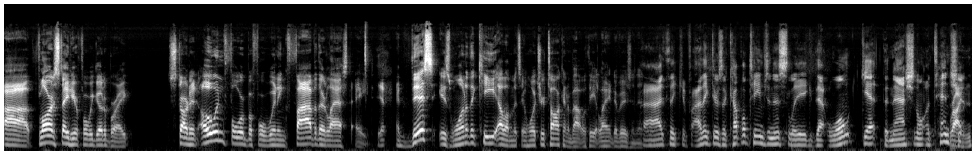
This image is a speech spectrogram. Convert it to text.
Uh, Florida State here before we go to break started 0 4 before winning five of their last eight. Yep. And this is one of the key elements in what you're talking about with the Atlantic Division. I think if I think there's a couple teams in this league that won't get the national attention. Right.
